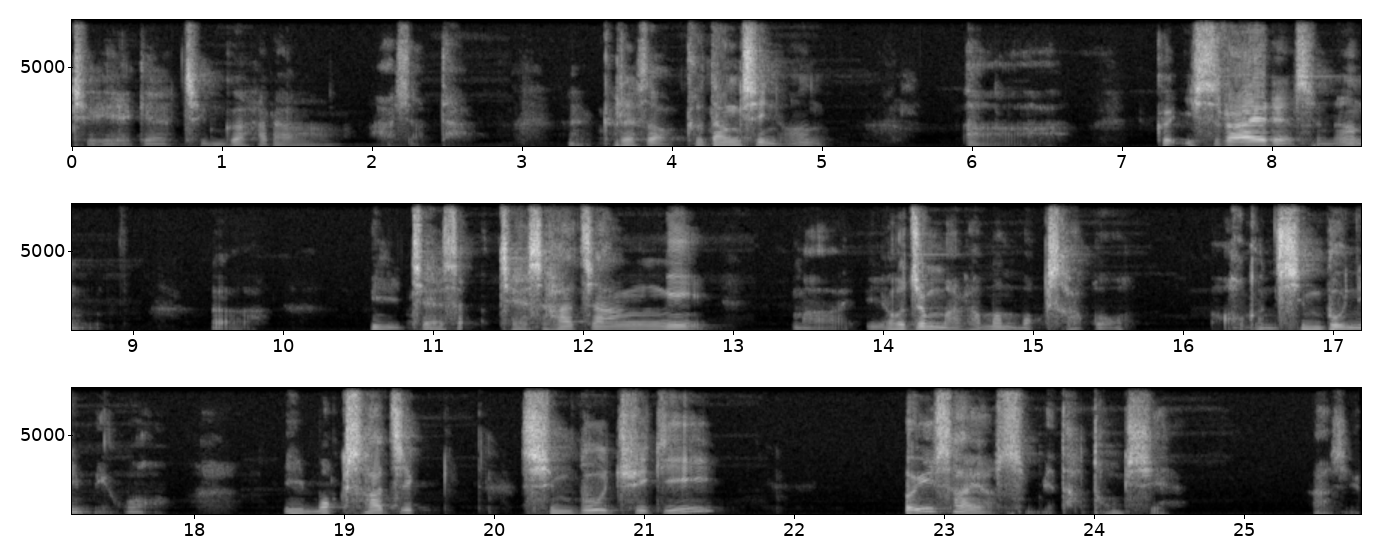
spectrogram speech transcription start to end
저에게 증거하라 하셨다. 그래서 그 당시는 아, 그 이스라엘에서는 어, 이 제사 제사장이 뭐 요즘 말하면 목사고 혹은 신부님이고 이 목사직 신부직이 의사였습니다. 동시에 아시요?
